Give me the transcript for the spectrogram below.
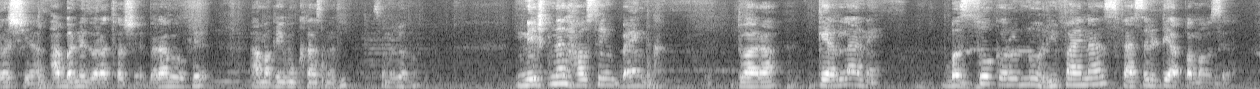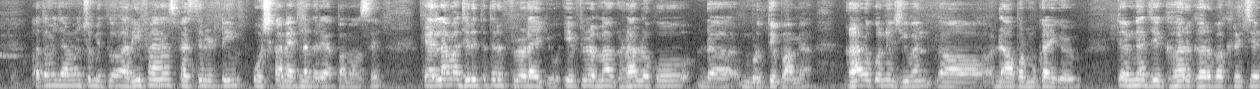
રશિયા, આ બંને દ્વારા થશે. બરાબર? ઓકે આમાં કંઈ બહુ ખાસ નથી. સમજવાનું? નેશનલ હાઉસિંગ બેંક દ્વારા કેરલાને બસો કરોડનું રિફાઇનાન્સ ફેસિલિટી આપવામાં આવશે. તમે જાણો છો મિત્રો, આ રિફાઇનાન્સ ફેસિલિટી ઓછા વ્યાજના દરે આપવામાં આવશે. કેરલામાં જે રીતે અત્યારે ફ્લડ આવી ગયું, એ ફ્લડમાં ઘણા લોકો મૃત્યુ પામ્યા. ઘણા લોકોનું જીવન દાવ પર મુકાઈ ગયું. તો એમના જે ઘર ઘર વખરી છે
